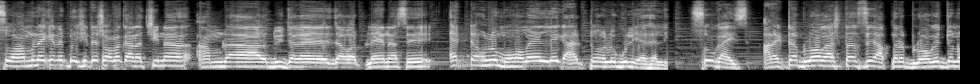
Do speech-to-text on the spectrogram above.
সো আমরা এখানে বেশিটা সময় কাটাচ্ছি না। আমরা আর দুই জায়গায় যাওয়ার প্ল্যান আছে। একটা হলো মোহামের লেক, আরেকটা হলো গুলিয়াখালী। সো গাইস আরেকটা ব্লগ আসতে আছে আপনারা ব্লগের জন্য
